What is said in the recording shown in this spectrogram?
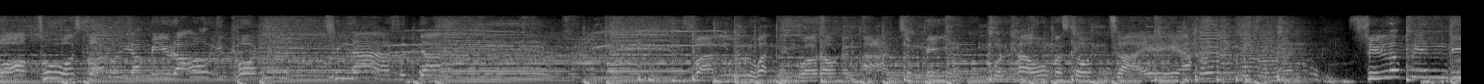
บอกทั่วซอยว่ายังมีเราอีกคนที่น่าสะดังฝันวันหนึ่งว่าเรานั้นอาจจะมีคนเขามาสนใจศิลปินดี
